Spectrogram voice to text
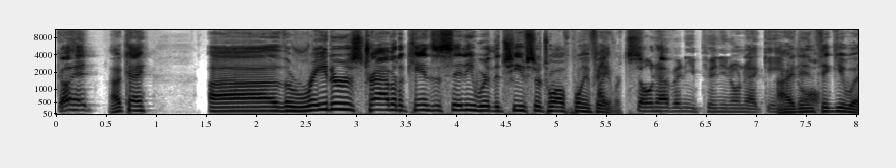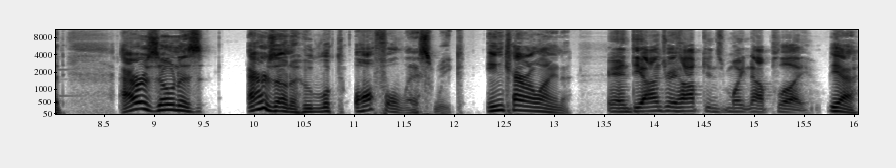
Go ahead. okay. Uh, the Raiders travel to Kansas City, where the Chiefs are twelve point favorites. I don't have any opinion on that game. I didn't all. think you would. Arizona's Arizona, who looked awful last week in Carolina, And DeAndre Hopkins might not play. yeah,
